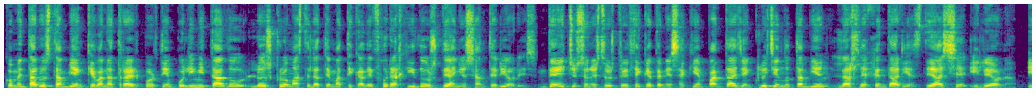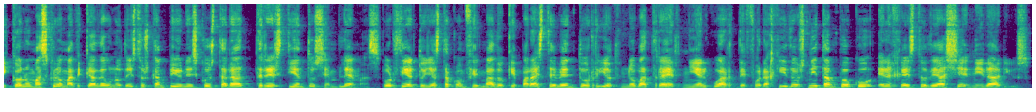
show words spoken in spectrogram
Comentaros también que van a traer por tiempo limitado los cromas de la temática de forajidos de años anteriores. De hecho son estos 13 que tenéis aquí en pantalla, incluyendo también las legendarias de Ashe y Leona. Icono más croma de cada uno de estos campeones costará 300 emblemas. Por cierto, ya está confirmado que para este evento Riot no va a traer ni el guard de forajidos ni tampoco el gesto de Ashe ni Darius.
